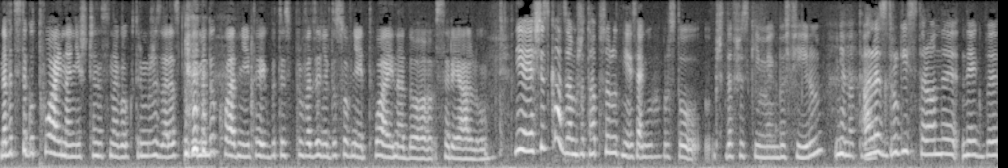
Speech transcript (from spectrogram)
nawet z tego Twina nieszczęsnego, o którym może zaraz powiemy dokładniej, to jakby to jest wprowadzenie dosłownie Twina do serialu. Nie, ja się zgadzam, że to absolutnie jest jakby po prostu przede wszystkim jakby film, Nie no tak. Ale z drugiej strony, no jakby,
